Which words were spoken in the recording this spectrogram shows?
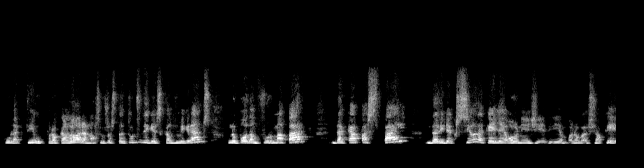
col·lectiu, però que alhora en els seus estatuts digués que els migrants no poden formar part de cap espai de direcció d'aquella ONG. Diríem, bueno, això què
